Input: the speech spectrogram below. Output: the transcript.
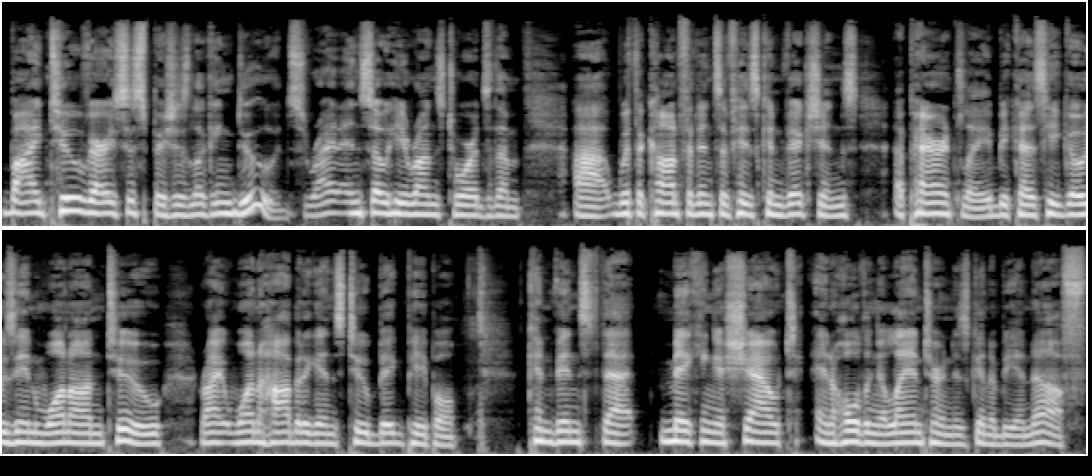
by two very suspicious looking dudes, right? And so he runs towards them, uh, with the confidence of his convictions, apparently, because he goes in one on two, right? One hobbit against two big people convinced that making a shout and holding a lantern is going to be enough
